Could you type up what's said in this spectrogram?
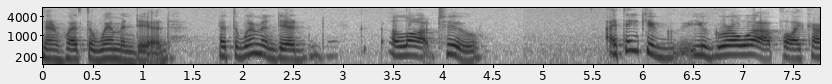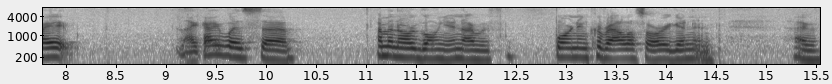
than what the women did, but the women did a lot too. I think you you grow up like I like I was. Uh, I'm an Oregonian. I was born in Corvallis, Oregon, and I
